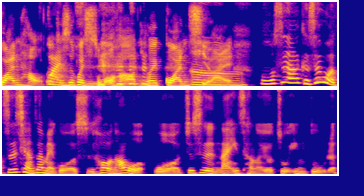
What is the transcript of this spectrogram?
关好的，就是会锁好，你会关起来。嗯、不是啊，可是我之前在美国的时候，然后我我就是那一层楼有住印度人，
